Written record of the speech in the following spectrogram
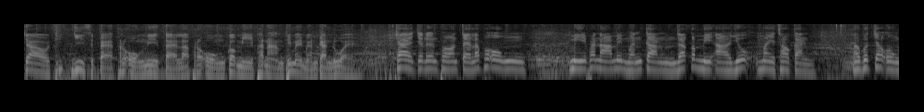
เจ้าที่28 พระองค์นี่แต่ละพระองค์ก็มีพระนามที่ไม่เหมือนกันด้วย ใช่เจริญพรแต่ละพระองค์มีพระนามไม่เหมือนกัน แล้วก็มีอายุไม่เท่ากัน พระพุทธเจ้าองค์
